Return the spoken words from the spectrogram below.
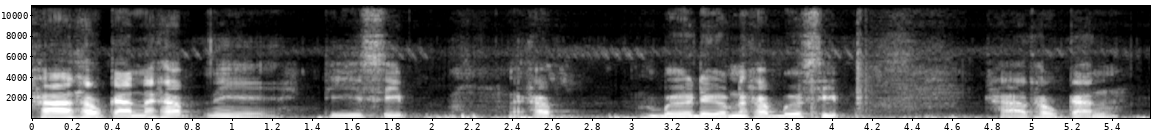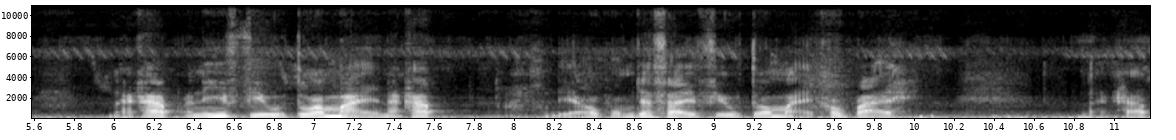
ค่าเท่ากันนะครับ นี่ที่สิบนะครับ เบอร์เดิมนะครับ เบอร์สิบค่าเท่ากันนะครับ อันนี้ฟิวตัวใหม่นะครับ เดี๋ยวผมจะใส่ฟิวตัวใหม่เข้าไปนะครับ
